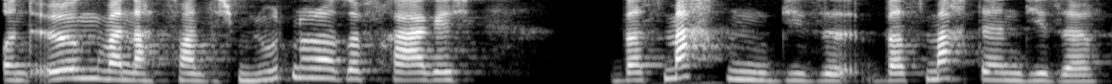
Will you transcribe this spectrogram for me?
Und irgendwann nach 20 Minuten oder so frage ich, was macht denn diese, was macht denn diese,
